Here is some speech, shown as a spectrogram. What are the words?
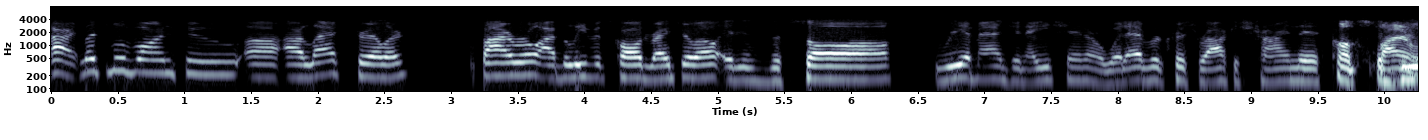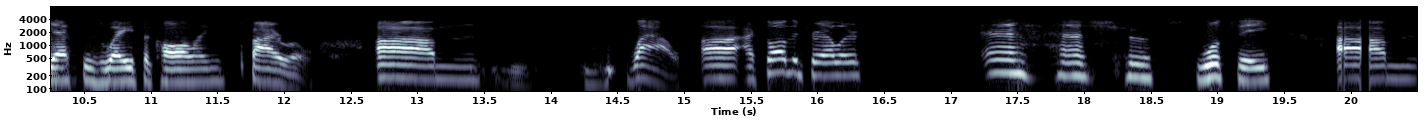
all right, let's move on to uh, our last trailer, Spiral. I believe it's called, right, Joel? It is the Saw reimagination or whatever Chris Rock is trying to, called to Spiral. BS his way to calling Spiral. Um, wow. Uh, I saw the trailer. Eh, we'll see. Um,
